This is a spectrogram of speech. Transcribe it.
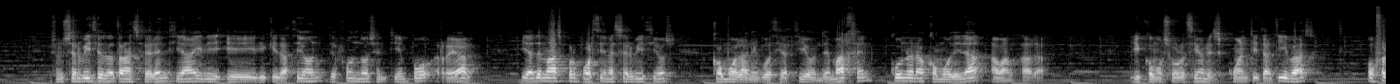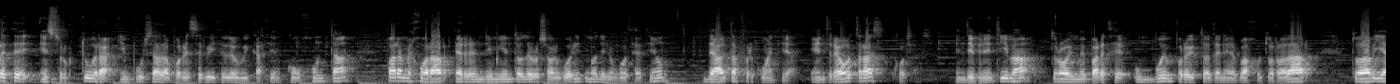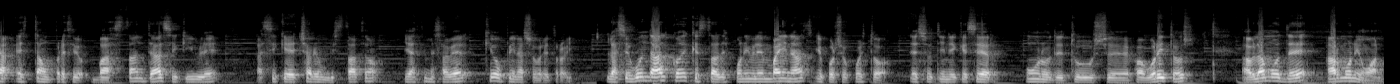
Es un servicio de transferencia y liquidación de fondos en tiempo real y además proporciona servicios como la negociación de margen con una comodidad avanzada y como soluciones cuantitativas, ofrece estructura impulsada por el servicio de ubicación conjunta para mejorar el rendimiento de los algoritmos de negociación de alta frecuencia, entre otras cosas. En definitiva, Troy me parece un buen proyecto a tener bajo tu radar, todavía está a un precio bastante asequible, así que échale un vistazo y hazme saber qué opinas sobre Troy. La segunda altcoin que está disponible en Binance, y por supuesto eso tiene que ser uno de tus eh, favoritos, Hablamos de Harmony One.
